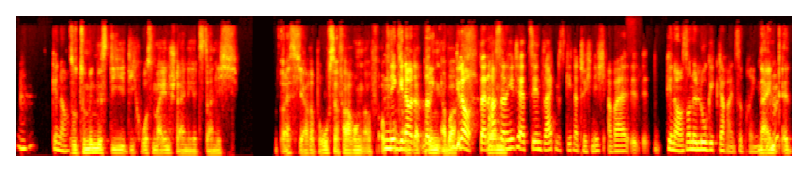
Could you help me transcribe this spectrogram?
Mhm. Genau. So zumindest die, die großen Meilensteine jetzt da nicht 30 Jahre Berufserfahrung auf, auf, nee, auf genau, da, bringen. Aber, genau, dann ähm, hast du dann hinterher zehn Seiten, das geht natürlich nicht, aber äh, genau, so eine Logik da reinzubringen. Nein, mhm. äh,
